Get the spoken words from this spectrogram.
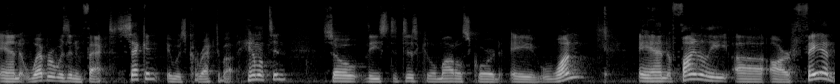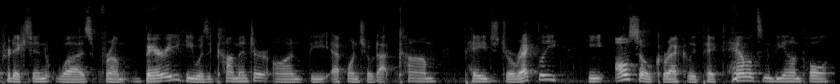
and Webber was in fact second. It was correct about Hamilton, so the statistical model scored a one. And finally, uh, our fan prediction was from Barry. He was a commenter on the F1Show.com page directly. He also correctly picked Hamilton to be on pole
